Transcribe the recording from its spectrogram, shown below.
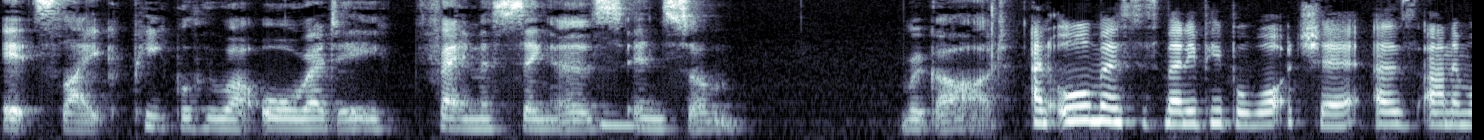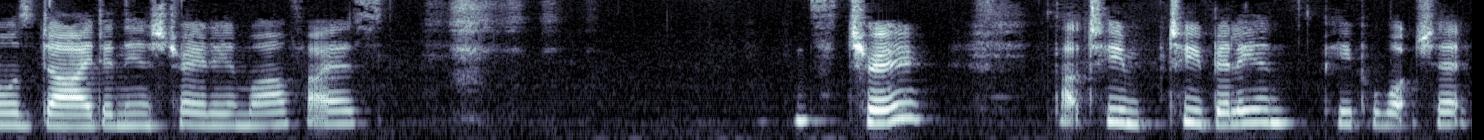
It's like people who are already famous singers Mm. in some regard. And almost as many people watch it as animals died in the Australian wildfires. it's true. About two two billion people watch it.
